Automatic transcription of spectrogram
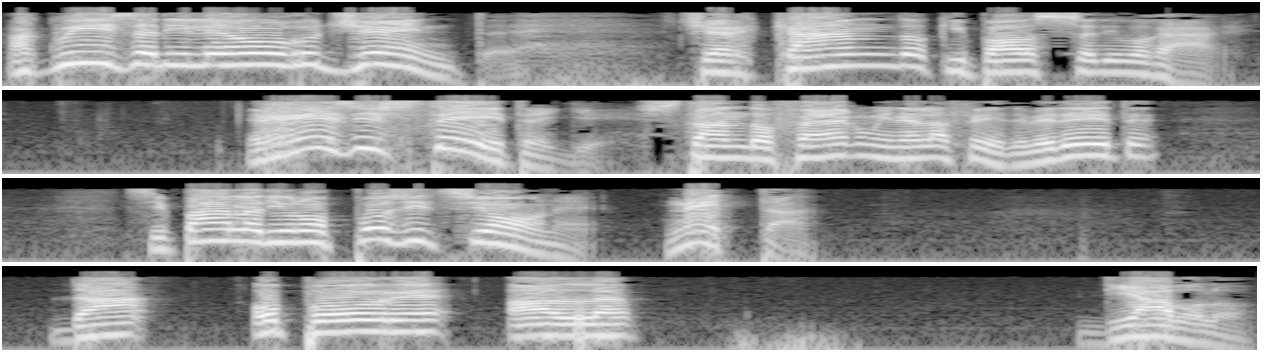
a guisa di leone ruggente, cercando chi possa divorare. Resistetegli, stando fermi nella fede, vedete? Si parla di un'opposizione netta da opporre al diavolo.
